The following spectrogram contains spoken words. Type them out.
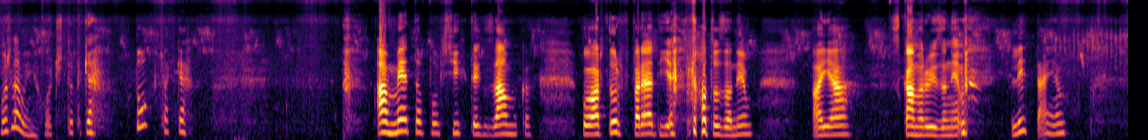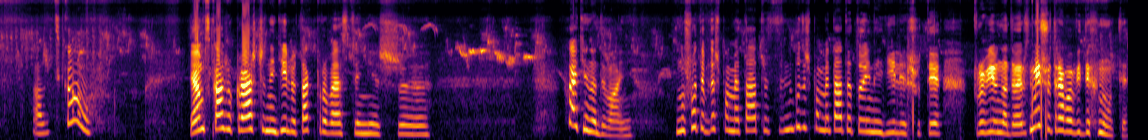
можливо, і не хочуть. То таке, то таке. А ми то по всіх тих замках. Бо Артур вперед є, тато за ним, а я камерою за ним. Літаємо. Але цікаво. Я вам скажу, краще неділю так провести, ніж е, в хаті на дивані. Ну, що ти будеш пам'ятати? Ти не будеш пам'ятати тої неділі, що ти провів на дивані. Розумієш, що треба віддихнути.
